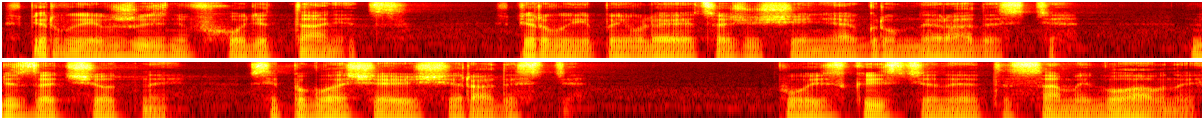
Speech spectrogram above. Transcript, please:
Впервые в жизнь входит танец. Впервые появляется ощущение огромной радости. Безотчетной, всепоглощающей радости. Поиск истины – это самый главный,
